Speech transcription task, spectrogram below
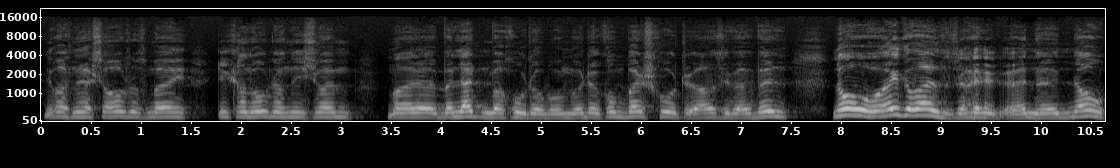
die was net zo oud als mij, die kan ook nog niet zwemmen, maar eh, we letten wel goed op hem, dat komt best goed als hij wel wil. Nou, ik wel, zei ik. En eh, nou,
